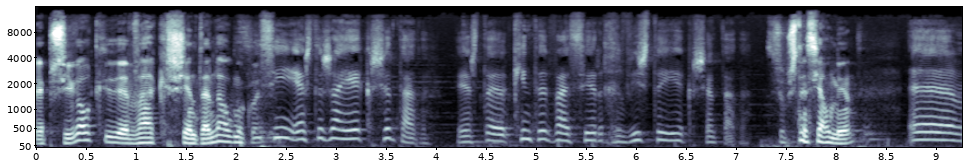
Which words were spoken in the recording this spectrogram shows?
é possível que vá acrescentando alguma coisa? Sim, sim, esta já é acrescentada. Esta quinta vai ser revista e acrescentada. Substancialmente? Uh,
